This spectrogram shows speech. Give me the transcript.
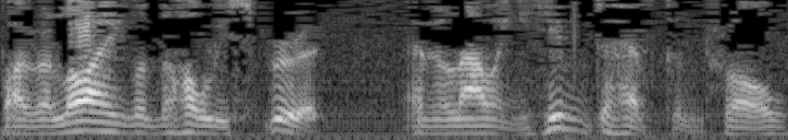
By relying on the Holy Spirit and allowing Him to have control,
